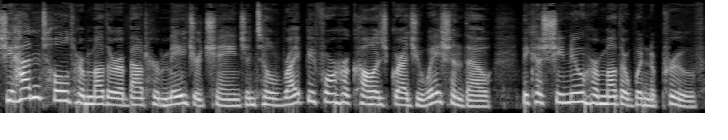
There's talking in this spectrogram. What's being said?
She hadn't told her mother about her major change until right before her college graduation, though, because she knew her mother wouldn't approve.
